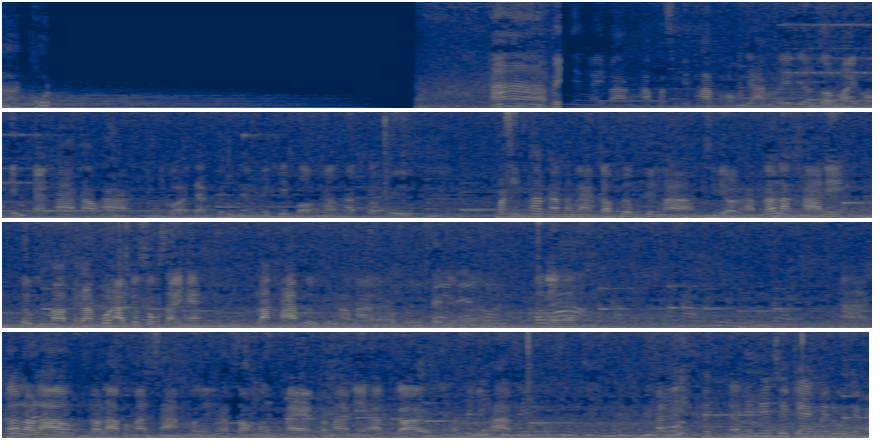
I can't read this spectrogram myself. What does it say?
นาคต บ้างครับประสิทธิภาพของยางเรเดียลตัวใหม่ของ M8595 ก็อย่างเป็นอย่างที่บอกนะครับก็คือประสิทธิภาพการทำงานก็เพิ่มขึ้นมาทีเดียวครับแล้วราคานี้เพิ่มขึ้นมาบางคนอาจจะสงสัยไงราคาเพิ่มขึ้นมามากนะครับผมเท่าไหร่ครับสามหมื่นอ่าก็เราเราเราเราวๆประมาณ3 0,000ครับ28,000ประมาณนี้ครับก็ประสิทธิภาพอันนี้อันนี้ไม่ใช่แกล้งไม่รู้ใช่ไหม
